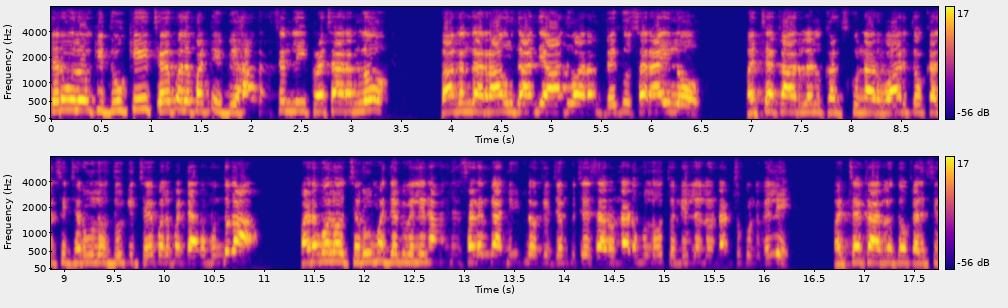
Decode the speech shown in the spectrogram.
చెరువులోకి దూకి చేపలు పట్టి బీహార్ అసెంబ్లీ ప్రచారంలో భాగంగా రాహుల్ గాంధీ ఆదివారం బెగుసరాయిలో మత్స్యకారులను కలుసుకున్నారు. వారితో కలిసి చెరువులో దూకి చేపలు పట్టారు. ముందుగా పడవలో చెరువు మధ్యకు వెళ్ళిన ఆయన సడన్గా నీటిలోకి జంప్ చేశారు. నడుము లోతు నీళ్ళలో నడుచుకుంటూ వెళ్ళి మత్స్యకారులతో కలిసి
